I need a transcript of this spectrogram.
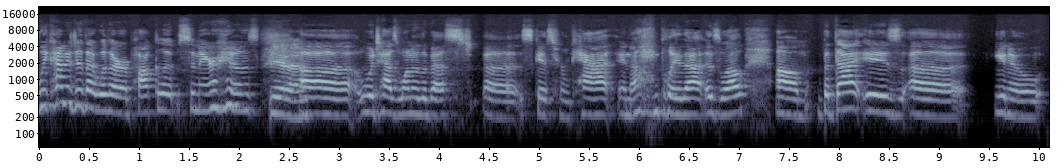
we kind of did that with our apocalypse scenarios. Yeah. Uh, which has one of the best uh, skits from Kat, and I'll play that as well. Um, but that is, uh, you know,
